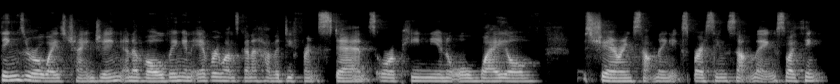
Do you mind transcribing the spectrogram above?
things are always changing and evolving, and everyone's going to have a different stance or opinion or way of sharing something, expressing something. So I think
